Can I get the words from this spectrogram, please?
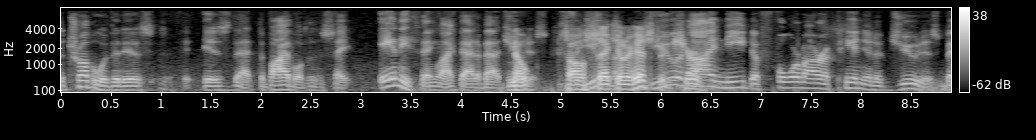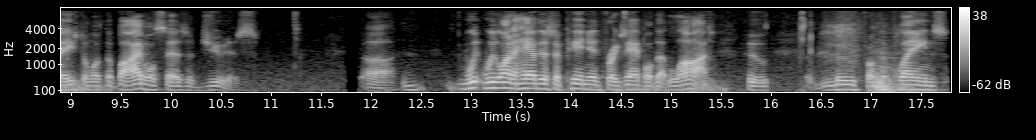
the trouble with it is is that the Bible doesn't say anything like that about Nope. Judas. It's all secular history, You sure. and I need to form our opinion of Judas based on what the Bible says of Judas. Uh, we, we want to have this opinion, for example, that Lot, who moved from the plains,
